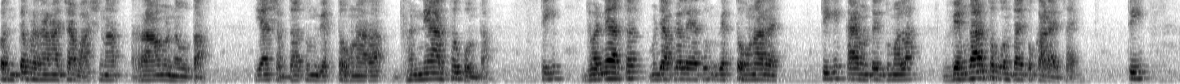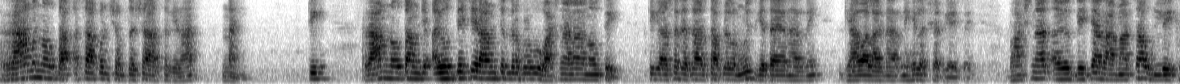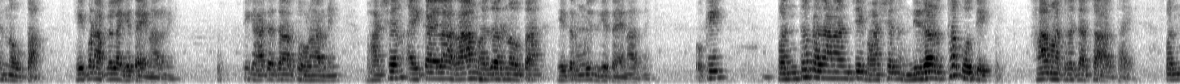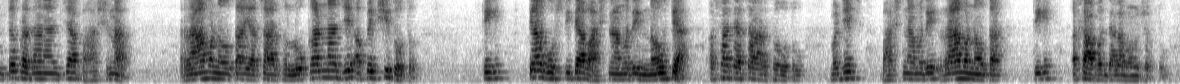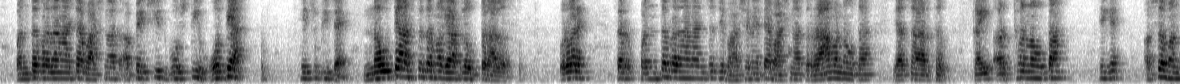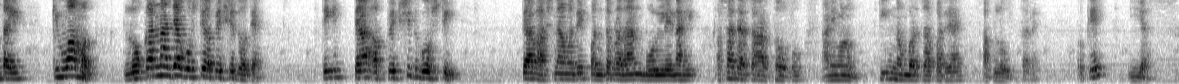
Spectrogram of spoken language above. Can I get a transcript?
पंतप्रधानाच्या भाषणात राम नव्हता. या शब्दातून व्यक्त होणारा ध्वन्यार्थ कोणता? ठीक आहे? ध्वन्यार्थ म्हणजे आपल्याला यातून व्यक्त होणार आहे. ठीक आहे? काय म्हणता येईल तुम्हाला? व्यंगार्थ कोणता आहे तो काढायचा आहे. ठीक राम नव्हता असा आपण शब्दशः अर्थ घेणार नाही. ठीक आहे? राम नव्हता म्हणजे अयोध्येचे रामचंद्र प्रभू भाषणाला नव्हते. ठीक आहे? असा त्याचा अर्थ आपल्याला मुळीच घेता येणार नाही घ्यावा लागणार नाही हे लक्षात घ्यायचं आहे भाषणात अयोध्येच्या रामाचा उल्लेख नव्हता. हे पण आपल्याला घेता येणार नाही. ठीक आहे हा त्याचा अर्थ होणार नाही. भाषण ऐकायला राम हजर नव्हता हे तर मुळीच घेता येणार नाही. ओके? पंतप्रधानांचे भाषण निरर्थक होते हा मात्र त्याचा अर्थ आहे. पंतप्रधानांच्या भाषणात राम नव्हता याचा अर्थ लोकांना जे अपेक्षित होतं ठीक आहे त्या गोष्टी त्या भाषणामध्ये नव्हत्या असा त्याचा अर्थ होतो. म्हणजेच भाषणामध्ये राम नव्हता ठीक आहे? असं आपण त्याला म्हणू शकतो. पंतप्रधानाच्या भाषणात अपेक्षित गोष्टी होत्या हे चुकीचं आहे. नव्हत्या असतं तर मग हे आपलं उत्तर आलं असतं. बरोबर आहे? तर पंतप्रधानांचं जे भाषण आहे त्या भाषणात राम नव्हता याचा अर्थ काही अर्थ नव्हता ठीक आहे? असं म्हणता येईल. किंवा मग लोकांना ज्या गोष्टी अपेक्षित होत्या ठीक आहे? त्या अपेक्षित गोष्टी त्या भाषणामध्ये पंतप्रधान बोलले नाहीत असा त्याचा अर्थ होतो. आणि म्हणून तीन नंबरचा पर्याय आपलं उत्तर आहे. Okay yes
